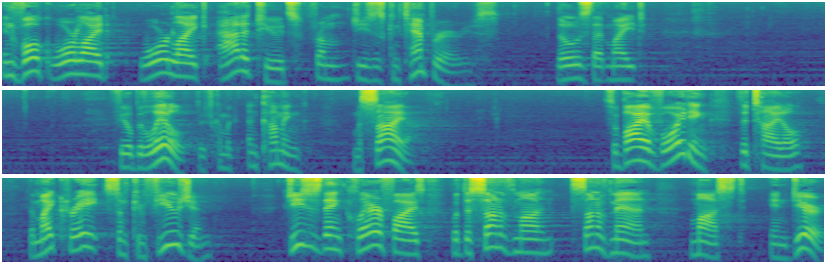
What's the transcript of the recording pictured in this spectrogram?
invoke warlike, warlike attitudes from Jesus' contemporaries, those that might feel belittled. There's a coming Messiah. So, by avoiding the title that might create some confusion, Jesus then clarifies what the Son of Man, Son of Man must endure.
